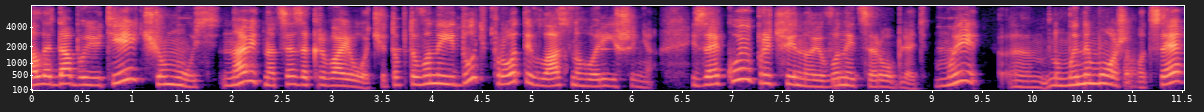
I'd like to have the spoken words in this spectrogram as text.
Але WTA чомусь навіть на це закриває очі. Тобто вони йдуть проти власного рішення. І за якою причиною вони це роблять, ми, ем, ну, ми не можемо це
